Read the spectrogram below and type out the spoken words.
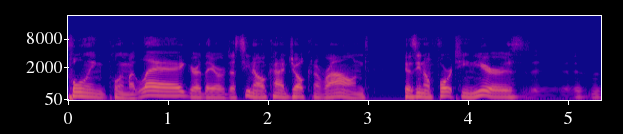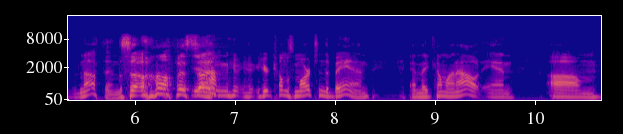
pulling pulling my leg, or they were just, you know, kind of joking around because you know, 14 years is nothing. So all of a sudden, here comes March and the band, and they come on out, and um,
